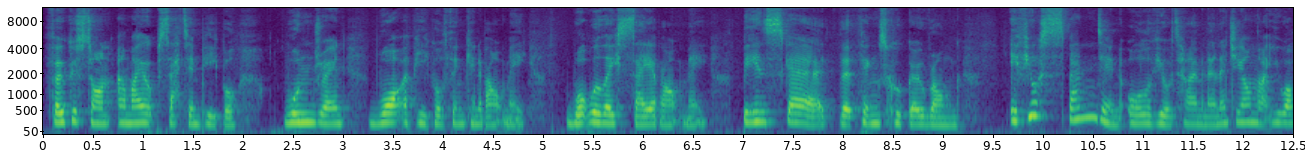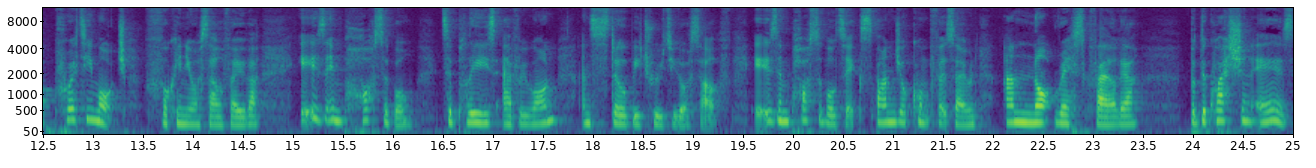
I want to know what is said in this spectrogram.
focused on, am I upsetting people? Wondering, what are people thinking about me? What will they say about me? Being scared that things could go wrong, if you're spending all of your time and energy on that, you are pretty much fucking yourself over. It is impossible to please everyone and still be true to yourself. It is impossible to expand your comfort zone and not risk failure. But the question is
